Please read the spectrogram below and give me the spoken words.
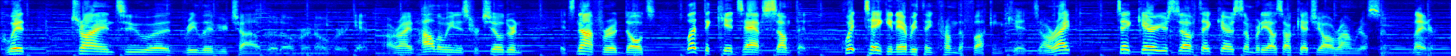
quit trying to uh, relive your childhood over and over again. All right? Halloween is for children, it's not for adults. Let the kids have something. Quit taking everything from the fucking kids. All right? Take care of yourself. Take care of somebody else. I'll catch you all around real soon. Later.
